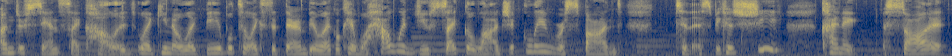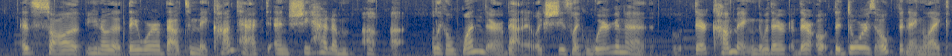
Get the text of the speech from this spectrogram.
understand psychology like you know like be able to like sit there and be like okay well how would you psychologically respond to this because she kind of saw it and saw you know that they were about to make contact and she had a, a like a wonder about it. Like she's like we're gonna they're coming they're they're the door is opening like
